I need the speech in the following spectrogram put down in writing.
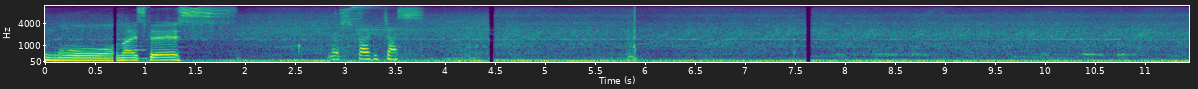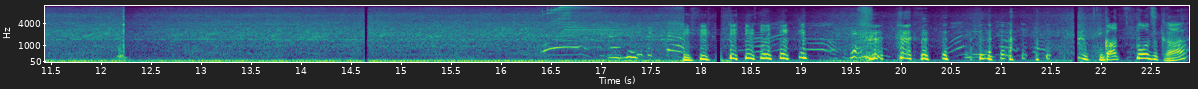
おーナイスです。よしバーディーチャンス。ガッツポーズか？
